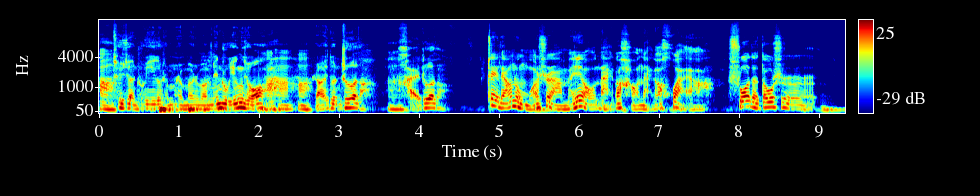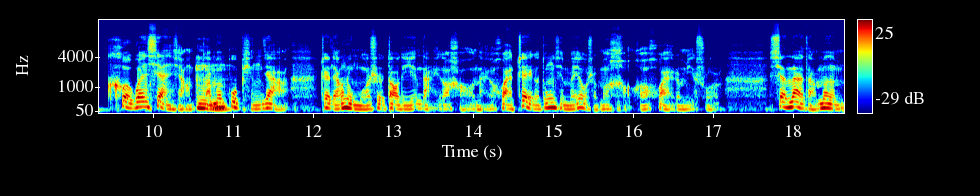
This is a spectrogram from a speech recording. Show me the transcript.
啊。推选出一个什么什么什么民主英雄，啊，然后一顿折腾，海折腾，这两种模式啊，没有哪个好哪个坏啊，说的都是客观现象，嗯咱们不评价这两种模式到底哪个好哪个坏，这个东西没有什么好和坏这么一说。现在咱们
